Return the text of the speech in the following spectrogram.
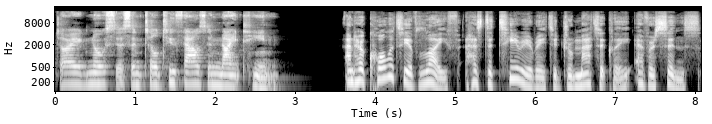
diagnosis until 2019. and her quality of life has deteriorated dramatically ever since.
